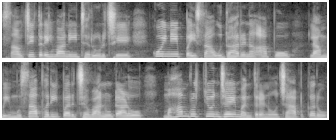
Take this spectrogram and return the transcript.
સાવચેત રહેવાની જરૂર છે. કોઈને પૈસા ઉધાર ન આપો. લાંબી મુસાફરી પર જવાનું ટાળો. મહામૃત્યુંજય મંત્રનો જાપ કરો.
